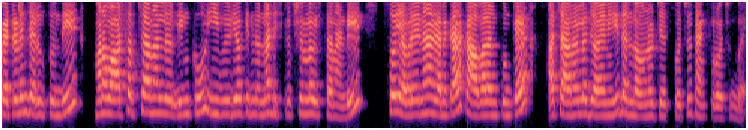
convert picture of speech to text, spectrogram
పెట్టడం జరుగుతుంది. మన వాట్సాప్ ఛానల్ లింక్ ఈ వీడియో కింద ఉన్న డిస్క్రిప్షన్లో ఇస్తానండి. సో ఎవరైనా గనక కావాలనుకుంటే ఆ ఛానల్లో జాయిన్ అయ్యి దాన్ని డౌన్లోడ్ చేసుకోవచ్చు. Thanks for watching. బై.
